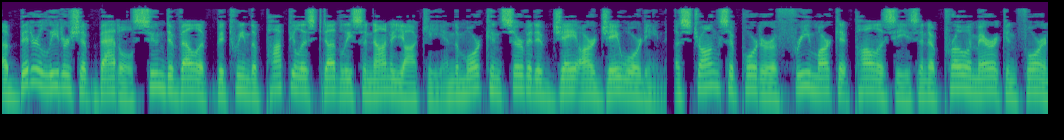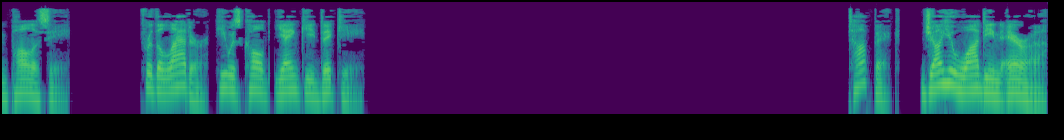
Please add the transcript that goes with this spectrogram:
A bitter leadership battle soon developed between the populist Dudley Senanayake and the more conservative J. R. Jayewardene, a strong supporter of free market policies and a pro-American foreign policy. For the latter, he was called Yankee Dicky. Jayewardene era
